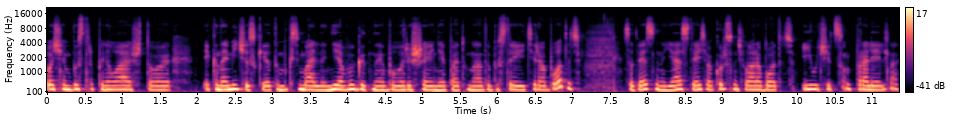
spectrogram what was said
очень быстро поняла, что экономически это максимально невыгодное было решение, поэтому надо быстрее идти работать. Соответственно, я с третьего курса начала работать и учиться параллельно.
